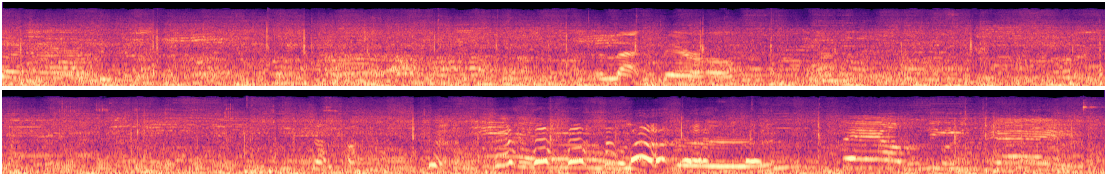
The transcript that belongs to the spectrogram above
I have. The lack thereof. Fail, DJ.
